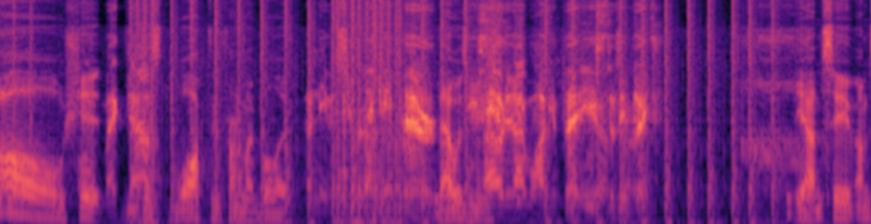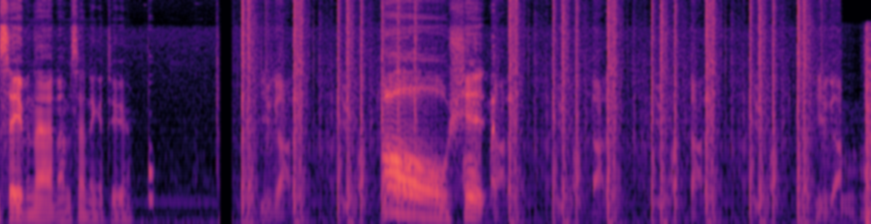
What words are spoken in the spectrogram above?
Oh shit! Oh, you just walked in front of my bullet. I didn't even see where that came from. There. That was me. Oh, did I walk in front That of you? east of the objective. Yeah, I'm save. I'm saving that and I'm sending it to you. You got it. You Oh shit! got it. You got it. You got it. You got it. You got it.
